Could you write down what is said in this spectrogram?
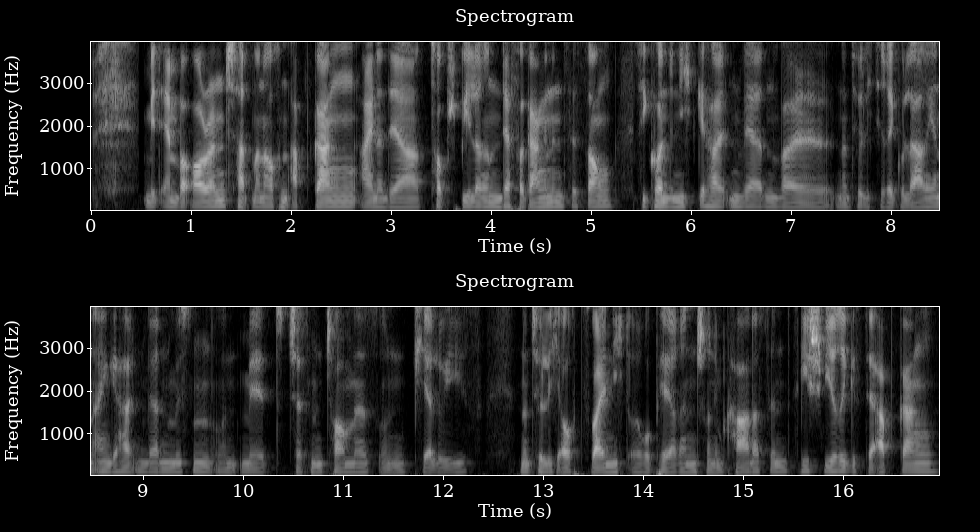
Mit Amber Orange hat man auch einen Abgang einer der Top-Spielerinnen der vergangenen Saison. Sie konnte nicht gehalten werden, weil natürlich die Regularien eingehalten werden müssen. Und mit Jasmine Thomas und Pierre-Louise natürlich auch zwei Nicht-Europäerinnen schon im Kader sind. Wie schwierig ist der Abgang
